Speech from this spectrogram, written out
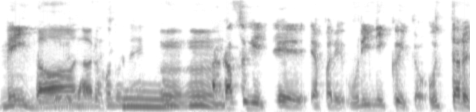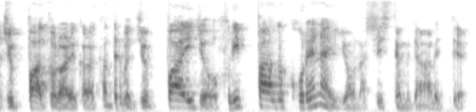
メインのホああ、ルダー。なるほどね。ううんんうん。高すぎて、やっぱり売りにくいと。売ったら10%取られるから、簡単に言えば10%以上、フリッパーが来れないようなシステムじゃん、あれって。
